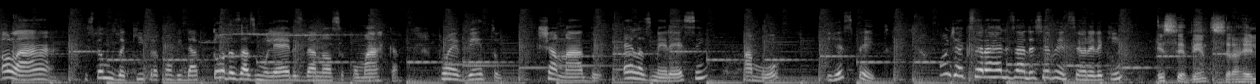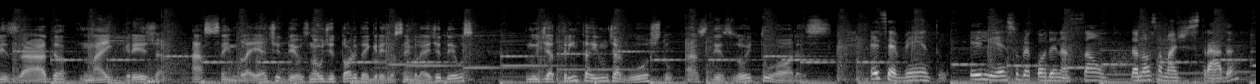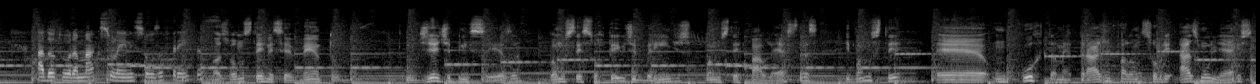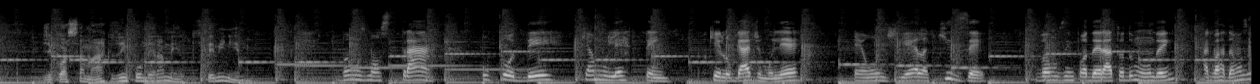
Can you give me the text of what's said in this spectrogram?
Olá! Estamos aqui para convidar todas as mulheres da nossa comarca para um evento chamado Elas Merecem Amor e Respeito. Onde é que será realizado esse evento, senhor Elequim? Esse evento será realizado na Igreja Assembleia de Deus, no auditório da Igreja Assembleia de Deus, no dia 31 de agosto, às 18 horas. Esse evento, ele é sob a coordenação da nossa magistrada, a doutora Maxulene Souza Freitas. Nós vamos ter nesse evento Dia de Princesa, vamos ter sorteio de brindes, vamos ter palestras e vamos ter é, um curta-metragem falando sobre as mulheres de Costa Marques, o empoderamento feminino. Vamos mostrar o poder que a mulher tem, porque lugar de mulher é onde ela quiser. Vamos empoderar todo mundo, hein? Aguardamos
